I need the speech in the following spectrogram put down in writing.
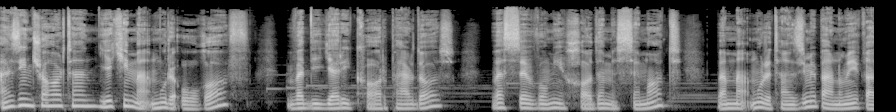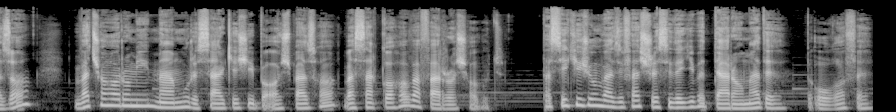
از این چهار تن یکی معمور اوقاف و دیگری کارپرداز و سومی خادم سمات و معمور تنظیم برنامه غذا و چهارمی معمور سرکشی به آشپزها و سقاها و فراشها بود. پس یکیشون وظیفش رسیدگی به درآمد به اوقافه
